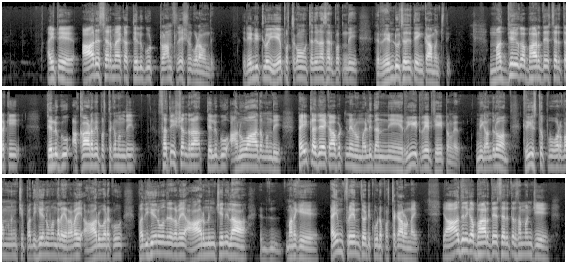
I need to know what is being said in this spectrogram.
అయితే ఆర్ శర్మ యొక్క తెలుగు ట్రాన్స్లేషన్ కూడా ఉంది. రెండిట్లో ఏ పుస్తకం చదివినా సరిపోతుంది రెండు చదివితే ఇంకా మంచిది. మధ్యయుగ భారతదేశ చరిత్రకి తెలుగు అకాడమీ పుస్తకం ఉంది సతీష్ చంద్ర తెలుగు అనువాదం ఉంది. టైటిల్ అదే కాబట్టి నేను మళ్ళీ దాన్ని రీట్రేట్ చేయటం లేదు. మీకు అందులో క్రీస్తు పూర్వం నుంచి పదిహేను వందల ఇరవై ఆరు వరకు పదిహేను వందల ఇరవై ఆరు నుంచి ఇలా మనకి టైం ఫ్రేమ్ తోటి కూడిన పుస్తకాలు ఉన్నాయి ఈ ఆధునిక భారతదేశ చరిత్ర సంబంధించి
